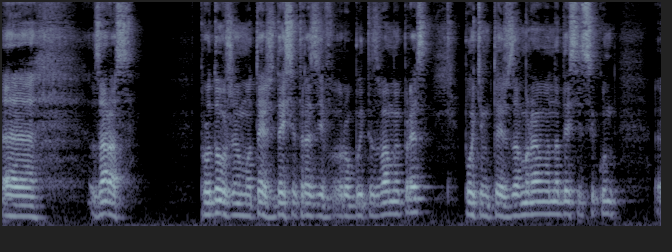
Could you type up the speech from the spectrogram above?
Е, Зараз продовжуємо теж 10 разів робити з вами прес. Потім теж замираємо на 10 секунд, е,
